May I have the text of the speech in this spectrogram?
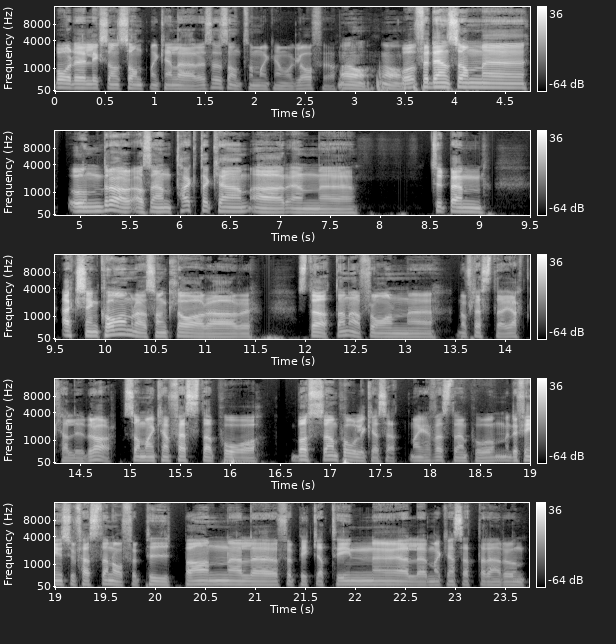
Både liksom sånt man kan lära sig och sånt som man kan vara glad för. Ja, ja. Och för den som eh, undrar, alltså en Tactacam är en eh, typ en actionkamera som klarar stötarna från eh, de flesta jaktkalibrar. Som man kan fästa på bössan på olika sätt. Man kan fästa den på, men det finns ju fästen för pipan eller för Picatinny eller man kan sätta den runt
